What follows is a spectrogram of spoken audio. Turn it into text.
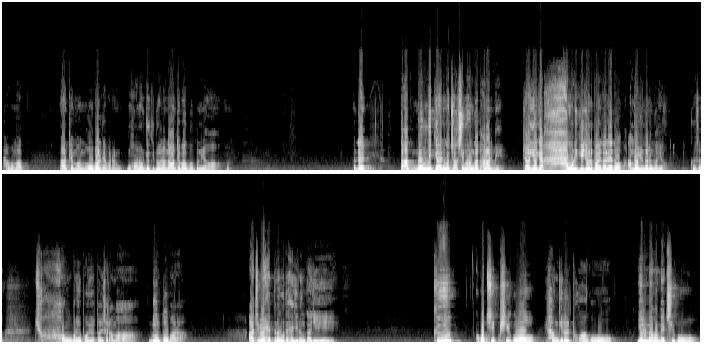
하고 막 나한테 막 노발대발하는 하나님께 기도하라 나한테 막 그러냐. 근데 딱 못 믿게 하려고 작심한 것 하나님이. 자기에게 아무리 기적을 보여달래도 안 보여준다는 거예요. 그래서 충분히 보여줬다 이 사람아. 눈 뜨고 봐라. 아침에 해 뜨는 것부터 해 지는 것까지 그 꽃이 피고 향기를 토하고 열매가 맺히고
